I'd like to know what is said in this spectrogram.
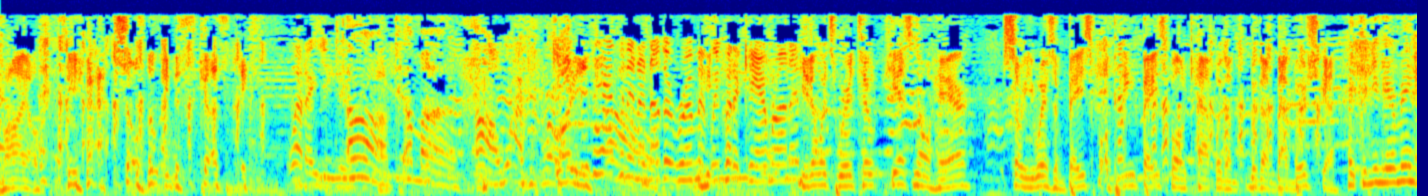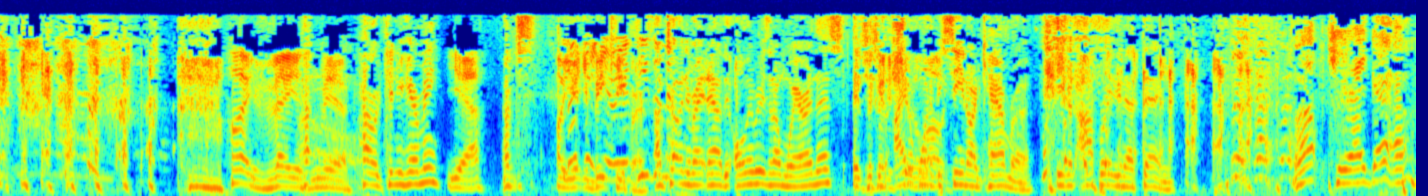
vile. You're absolutely disgusting. What are you doing? Oh, come on. Oh, Can't this happen in another room if we put a camera on it? You know what's weird, too? He has no hair, so he wears a baseball, a pink baseball cap with a with a babushka. Hey, can you hear me? Hi, Vegas Mir. Howard, can you hear me? Yeah. I'm just. Oh, you got your beekeeper. I'm telling you right now, the only reason I'm wearing this is because I don't want to be seen on camera, even operating that thing. Well, here I go.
